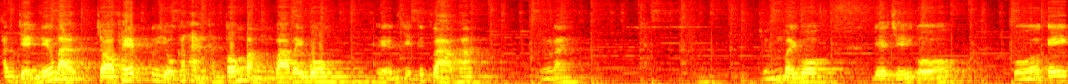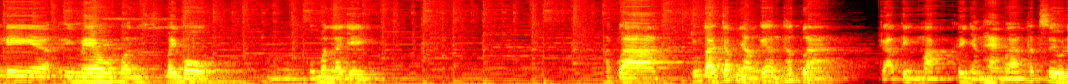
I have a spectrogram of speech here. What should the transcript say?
Anh chị nếu mà cho phép, ví dụ khách hàng thanh toán bằng qua Paypal thì anh chị tích vào ha. Ở đây. Chuẩn Paypal địa chỉ của của cái cái email bên Paypal ừ, của mình là gì? Hoặc là chúng ta chấp nhận cái hình thức là trả tiền mặt khi nhận hàng là hình thức COD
